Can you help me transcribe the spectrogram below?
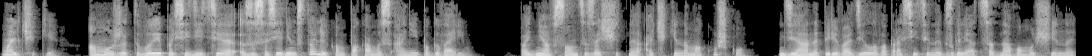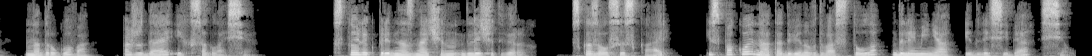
«Мальчики, а может, вы посидите за соседним столиком, пока мы с Аней поговорим?» Подняв солнцезащитные очки на макушку, Диана переводила вопросительный взгляд с одного мужчины на другого, ожидая их согласия. «Столик предназначен для четверых», — сказал сыскарь, и, спокойно отодвинув два стула, для меня и для себя сел.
